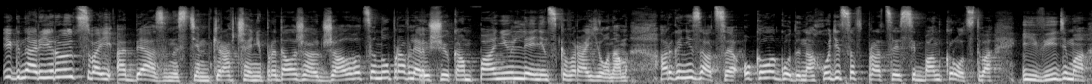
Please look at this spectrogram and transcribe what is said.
Игнорируют свои обязанности. Кировчане продолжают жаловаться на управляющую компанию Ленинского района. Организация около года находится в процессе банкротства и, видимо,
